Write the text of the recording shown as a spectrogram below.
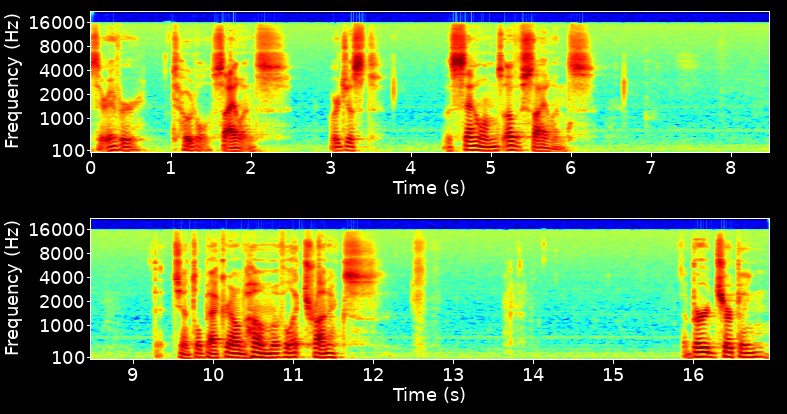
Is there ever total silence or just the sounds of silence? That gentle background hum of electronics, a bird chirping,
